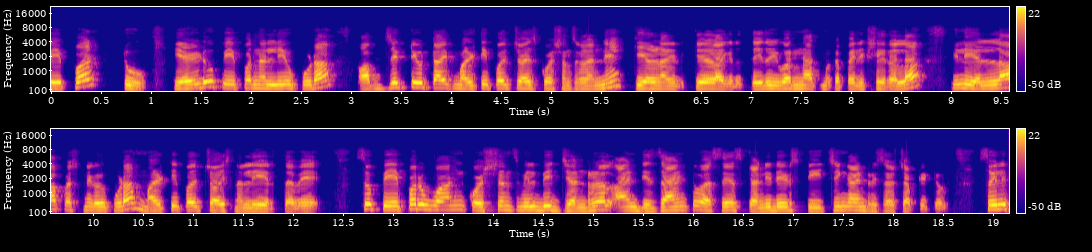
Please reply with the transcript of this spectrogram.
ಪೇಪರ್ ಟು ಎರಡು ಪೇಪರ್ನಲ್ಲಿಯೂ ಕೂಡ ಆಬ್ಜೆಕ್ಟಿವ್ ಟೈಪ್ ಮಲ್ಟಿಪಲ್ ಚಾಯ್ಸ್ ಕ್ವಶನ್ಸ್ಗಳನ್ನೇ ಕೇಳ ಕೇಳಲಾಗಿರುತ್ತೆ. ಇದು ವಿವರಣಾತ್ಮಕ ಪರೀಕ್ಷೆ ಇರಲ್ಲ. ಇಲ್ಲಿ ಎಲ್ಲ ಪ್ರಶ್ನೆಗಳು ಕೂಡ ಮಲ್ಟಿಪಲ್ ಚಾಯ್ಸ್ನಲ್ಲಿ ಇರ್ತವೆ. So paper one questions will be general and designed to assess candidates teaching and research aptitude so ಇಲ್ಲಿ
